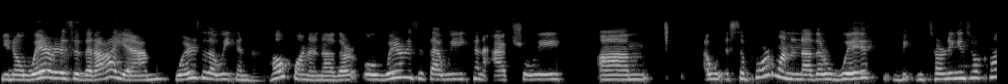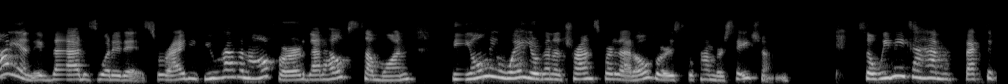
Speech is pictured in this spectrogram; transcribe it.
you know where is it that i am? Where is it that we can help one another? Or where is it that we can actually um, support one another with turning into a client if that is what it is right? If you have an offer that helps someone the only way you're going to transfer that over is through conversation. So we need to have effective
